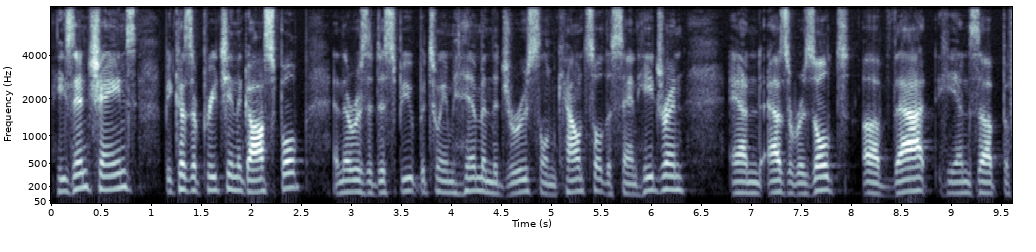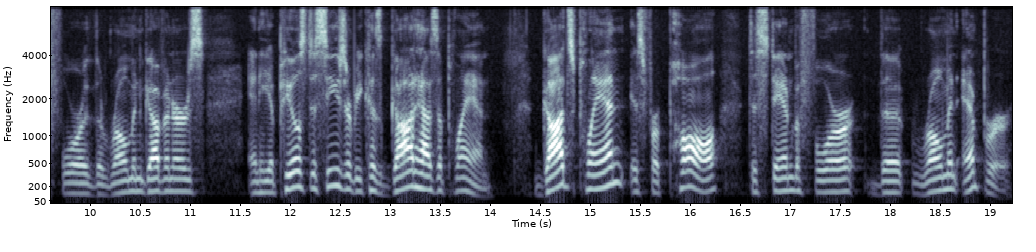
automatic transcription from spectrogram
He's in chains because of preaching the gospel, and there was a dispute between him and the Jerusalem Council, the Sanhedrin. And as a result of that, he ends up before the Roman governors and he appeals to Caesar because God has a plan. God's plan is for Paul to stand before the Roman emperor.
